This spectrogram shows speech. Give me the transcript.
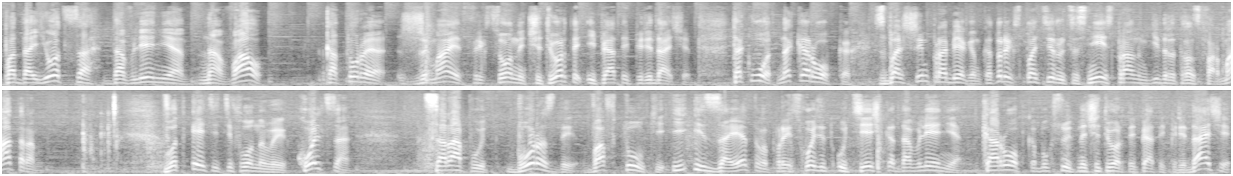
подается давление на вал, которое сжимает фрикционный четвертой и пятой передачи. Так вот, на коробках с большим пробегом, которые эксплуатируются с неисправным гидротрансформатором, вот эти тефлоновые кольца – царапают борозды во втулке, и из-за этого происходит утечка давления. Коробка буксует на четвертой, пятой передаче,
